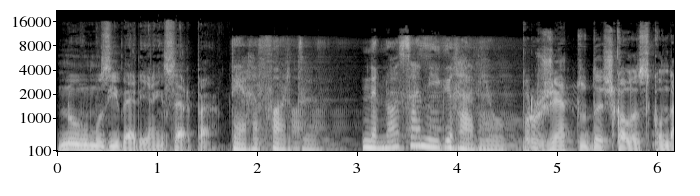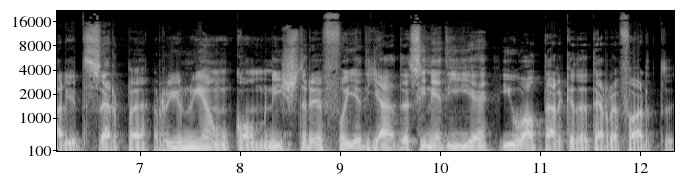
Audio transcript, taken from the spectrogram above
no Musibéria, em Serpa. Terra Forte. Na nossa amiga Rádio. Projeto da Escola Secundária de Serpa, reunião com ministra foi adiada sine dia e o autarca da Terra Forte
